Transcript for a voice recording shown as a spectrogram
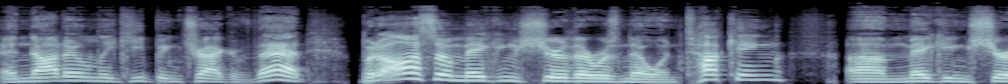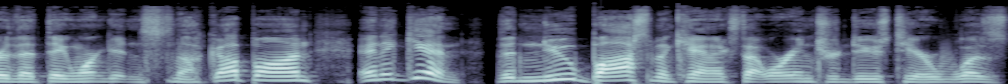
and not only keeping track of that, but also making sure there was no one tucking, um, making sure that they weren't getting snuck up on. And again, the new boss mechanics that were introduced here was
